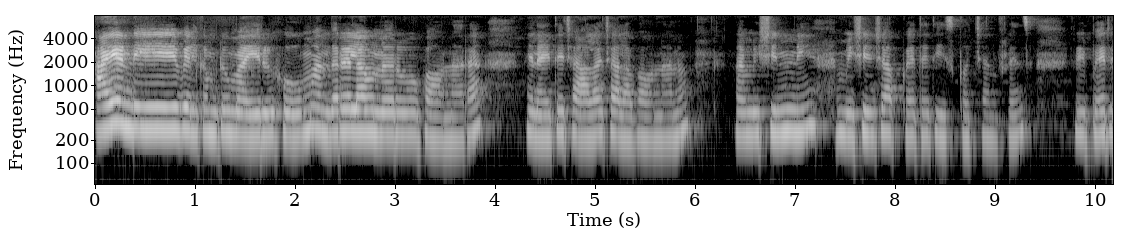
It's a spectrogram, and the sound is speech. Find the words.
హాయ్ అండి వెల్కమ్ టు మైర్ హోమ్. అందరు ఎలా ఉన్నారు? బాగున్నారా? నేనైతే చాలా చాలా బాగున్నాను. నా మిషన్ని మిషన్ షాప్కి అయితే తీసుకొచ్చాను ఫ్రెండ్స్. రిపేర్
